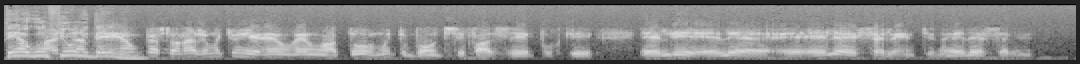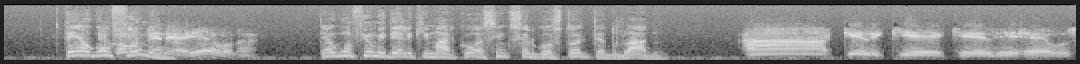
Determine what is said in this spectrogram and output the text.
Tem algum Mas filme também dele? é um personagem muito é um, é um ator muito bom de se fazer, porque ele ele é ele é excelente, né? Ele é excelente. Tem algum é como filme? o Danny Aiello, né? Tem algum filme dele que marcou assim que o senhor gostou de ter dublado? Ah, aquele que, que ele é os,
